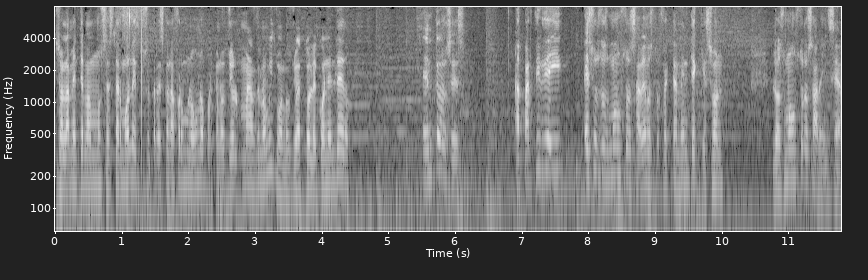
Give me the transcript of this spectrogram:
solamente vamos a estar molestos otra vez con la Fórmula 1 porque nos dio más de lo mismo, nos dio a tole con el dedo. Entonces, a partir de ahí, esos dos monstruos sabemos perfectamente que son los monstruos a vencer.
